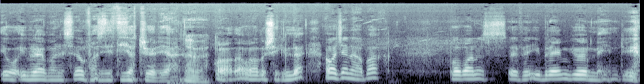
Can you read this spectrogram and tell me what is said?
e, o İbrahim Aleyhisselam fazileti yatıyor yani. Evet. Orada, orada bu şekilde. Ama Cenab-ı Hak babanız efendim, İbrahim görmeyin diyor.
